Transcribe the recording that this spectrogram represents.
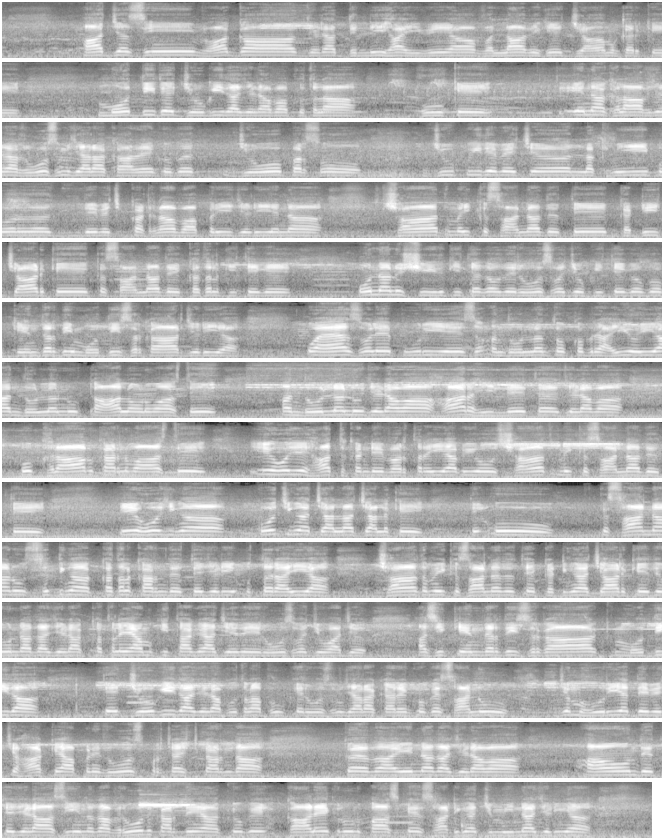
ਅੱਜ ਅਸੀਂ ਵਾਹਗਾ ਜਿਹੜਾ ਦਿੱਲੀ ਹਾਈਵੇ ਆ, ਵੱਲਾ ਵਿਖੇ ਜਾਮ ਕਰਕੇ ਮੋਦੀ ਤੇ ਜੋਗੀ ਦਾ ਜਿਹੜਾ ਵਾ ਪੁਤਲਾ ਫੂਕ ਕੇ ਤੇ ਇਹਨਾਂ ਖਿਲਾਫ ਜਿਹੜਾ ਰੋਸ ਮੁਜ਼ਾਹਰਾ ਕਰ ਰਹੇ ਕਿਉਂਕਿ ਜੋ ਪਰਸੋਂ ਯੂਪੀ ਦੇ ਵਿੱਚ ਲਖਮੀਪੁਰ ਦੇ ਵਿੱਚ ਘਟਨਾ ਵਾਪਰੀ ਜਿਹੜੀ ਇਹਨਾਂ ਸ਼ਾਂਤਮਈ ਕਿਸਾਨਾਂ ਦੇ ਉੱਤੇ ਗੱਡੀ ਚਾੜ ਕੇ ਕਿਸਾਨਾਂ ਦੇ ਕਤਲ ਕੀਤੇ ਗਏ, ਉਹਨਾਂ ਨੂੰ ਸ਼ਹੀਦ ਕੀਤਾ ਗਿਆ, ਉਹਦੇ ਰੋਸ ਵਜੋਂ ਕੀਤੇ ਗਏ, ਕਿਉਂਕਿ ਕੇਂਦਰ ਦੀ ਮੋਦੀ ਸਰਕਾਰ ਜਿਹੜੀ ਆ ਉਹ ਇਸ ਵੇਲੇ ਪੂਰੀ ਇਸ ਅੰਦੋਲਨ ਤੋਂ ਘਬਰਾਈ ਹੋਈ ਆ। ਅੰਦੋਲਨ ਨੂੰ ਢਾਹ ਲਾਉਣ ਵਾਸਤੇ, ਅੰਦੋਲਨ ਨੂੰ ਜਿਹੜਾ ਵਾ, ਹਰ ਹੀਲੇ ਤੇ ਜਿਹੜਾ ਵਾ, ਉਹ ਖਰਾਬ ਕਰਨ ਵਾਸਤੇ ਇਹੋ ਜਿਹੇ ਹੱਥ ਕੰਡੇ ਵਰਤ ਰਹੀ ਆ ਵੀ ਉਹ ਸ਼ਾਂਤਮਈ ਕਿਸਾਨਾਂ ਦੇ ਉੱਤੇ ਇਹੋ ਜੀਆਂ ਕੋਝੀਆਂ ਚਾਲਾਂ ਚੱਲ ਕੇ ਤੇ ਉਹ ਕਿਸਾਨਾਂ ਨੂੰ ਸਿੱਧੀਆਂ ਕਤਲ ਕਰਨ ਦੇ ਉੱਤੇ ਜਿਹੜੀ ਉੱਤਰ ਆਈ ਆ ਸ਼ਾਂਤਮਈ ਕਿਸਾਨਾਂ ਦੇ ਉੱਤੇ ਗੱਡੀਆਂ ਚਾੜ ਕੇ ਤੇ ਉਹਨਾਂ ਦਾ ਜਿਹੜਾ ਕਤਲੇਆਮ ਕੀਤਾ ਗਿਆ, ਜਿਹਦੇ ਰੋਸ ਵਜੋਂ ਅੱਜ ਅਸੀਂ ਕੇਂਦਰ ਦੀ ਸਰਕਾਰ ਮੋਦੀ ਦਾ ਤੇ ਜੋਗੀ ਦਾ ਜਿਹੜਾ ਪੁਤਲਾ ਫੂਕ ਕੇ ਰੋਸ ਮੁਜ਼ਾਹਰਾ ਕਰ ਰਹੇ ਕਿਉਂਕਿ ਸਾਨੂੰ ਜਮਹੂਰੀਅਤ ਦੇ ਵਿੱਚ ਹੱਕ ਆ ਆਪਣੇ ਰੋਸ ਪ੍ਰੋਟੈਸਟ ਕਰਨ ਦਾ ਇਹਨਾਂ ਦਾ ਜਿਹੜਾ ਵਾ ਆਉਣ ਦੇ ਉੱਤੇ ਜਿਹੜਾ ਅਸੀਂ ਇਹਨਾਂ ਦਾ ਵਿਰੋਧ ਕਰਦੇ ਆ ਕਿਉਂਕਿ ਕਾਲੇ ਕਾਨੂੰਨ ਪਾਸ ਕੇ ਸਾਡੀਆਂ ਜ਼ਮੀਨਾਂ ਜਿਹੜੀਆਂ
